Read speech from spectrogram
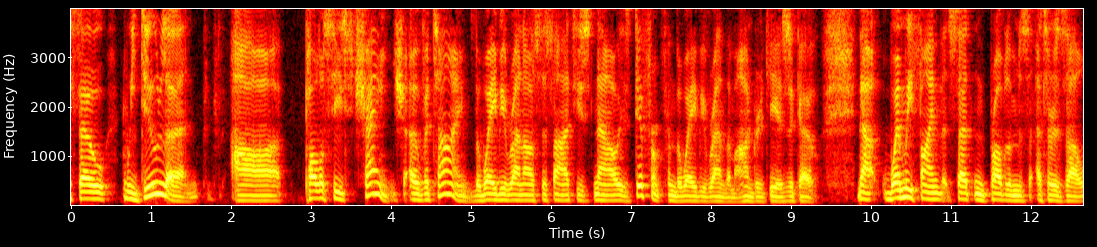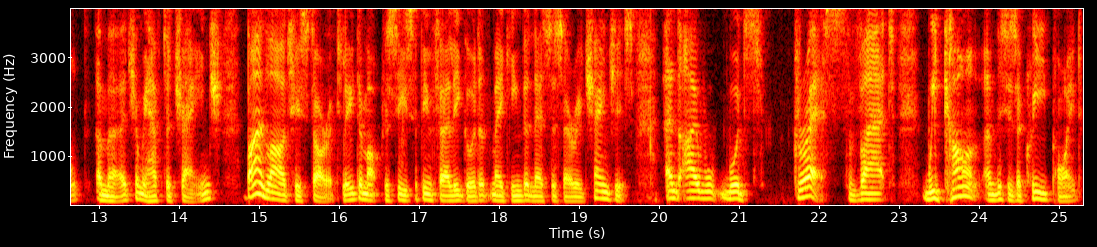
So we do learn our policies change over time. The way we run our societies now is different from the way we ran them 100 years ago. Now, when we find that certain problems as a result emerge and we have to change, by and large, historically, democracies have been fairly good at making the necessary changes. And I w- would stress that we can't, and this is a key point,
